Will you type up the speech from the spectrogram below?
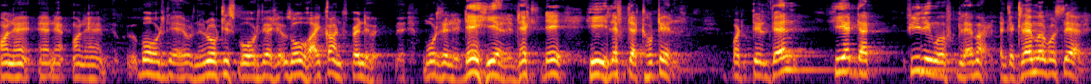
on, a, on a board there, on a notice board there. He was, oh, I can't spend a, more than a day here. The next day, he left that hotel. But till then, he had that feeling of glamour, and the glamour was there.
